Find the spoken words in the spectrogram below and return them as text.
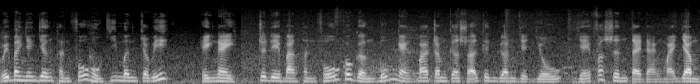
Ủy ban nhân dân thành phố Hồ Chí Minh cho biết, hiện nay trên địa bàn thành phố có gần 4.300 cơ sở kinh doanh dịch vụ dễ phát sinh tệ nạn mại dâm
